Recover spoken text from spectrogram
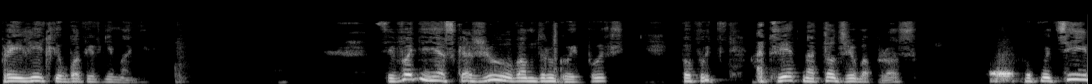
проявить любовь и внимание. Сегодня я скажу вам другой путь, по пути ответ на тот же вопрос. По пути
